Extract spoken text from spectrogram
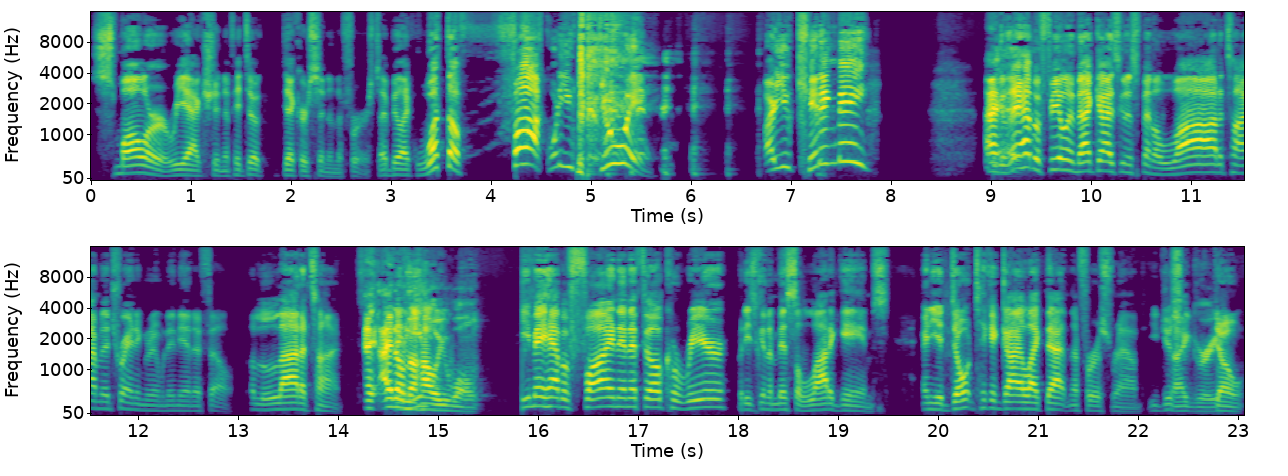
smaller reaction if they took Dickerson in the first. I'd be like, "What the fuck? What are you doing? are you kidding me?" Because I, I have a feeling that guy's going to spend a lot of time in the training room in the NFL. A lot of time. I, I don't and know he, how he won't. He may have a fine NFL career, but he's going to miss a lot of games and you don't take a guy like that in the first round. You just I agree. Don't.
